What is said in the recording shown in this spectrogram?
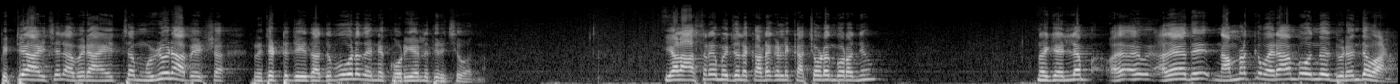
പിറ്റേ ആഴ്ചയിൽ അവരയച്ച മുഴുവൻ അപേക്ഷ റിജക്റ്റ് ചെയ്ത് അതുപോലെ തന്നെ കൊറിയറിൽ തിരിച്ചു വന്നു. ഇയാൾ ആശ്രയം വെച്ചുള്ള കടകളിൽ കച്ചവടം കുറഞ്ഞു. നോക്കിയാൽ എല്ലാം അതായത് നമ്മൾക്ക് വരാൻ പോകുന്ന ഒരു ദുരന്തമാണ്.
